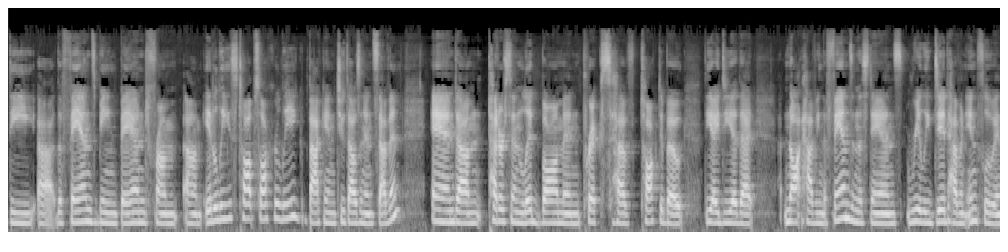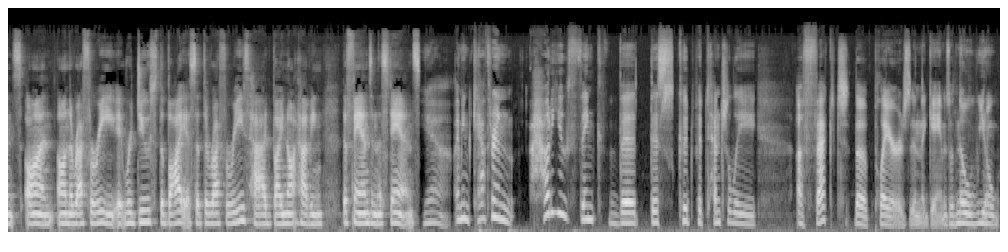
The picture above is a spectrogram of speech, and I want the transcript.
the uh, the fans being banned from um, Italy's top soccer league back in 2007, and um, Pettersson, Lidbom, and Priks have talked about the idea that not having the fans in the stands really did have an influence on on the referee. It reduced the bias that the referees had by not having the fans in the stands. Yeah, I mean, Catherine, how do you think that this could potentially affect the players in the games with no, you know,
